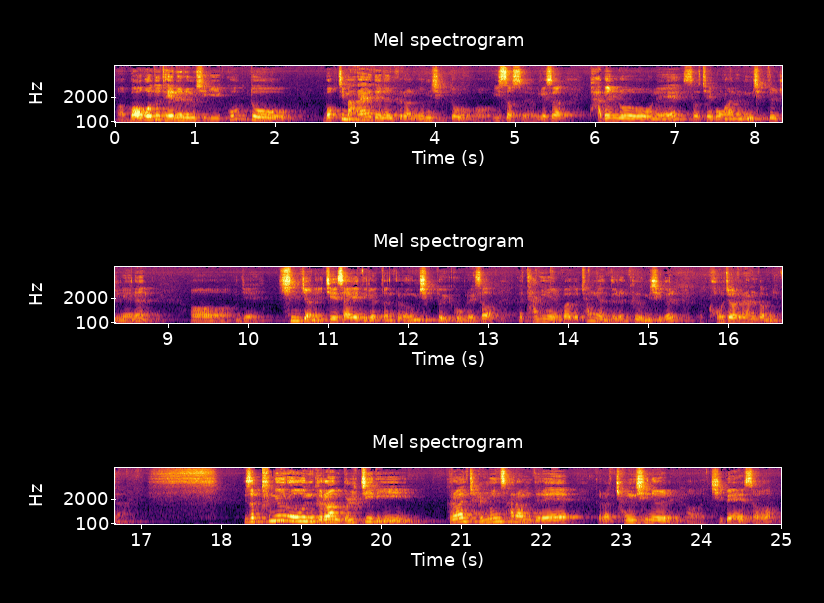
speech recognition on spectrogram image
어 먹어도 되는 음식이 있고 또 먹지 말아야 되는 그런 음식도 어 있었어요. 그래서 바벨론에서 제공하는 음식들 중에는 어 이제 신전에 제사에 드렸던 그런 음식도 있고 그래서 그 다니엘과 그 청년들은 그 음식을 거절을 한 겁니다. 그래서 풍요로운 그러한 물질이 그러한 젊은 사람들의 그런 정신을 어 지배해서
